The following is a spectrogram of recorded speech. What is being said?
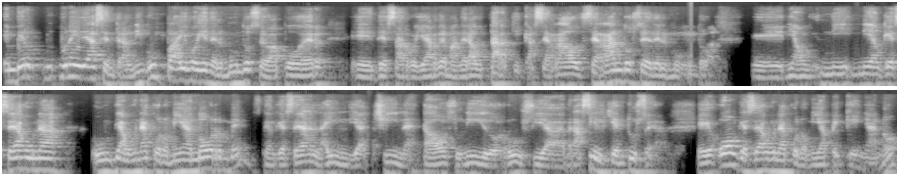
enviar una idea central, ningún país hoy en el mundo se va a poder eh, desarrollar de manera autárquica, cerrado, cerrándose del mundo. Eh, ni, ni, ni aunque seas una una economía enorme, aunque seas la India, China, Estados Unidos, Rusia, Brasil, quien tú seas, eh, o aunque seas una economía pequeña, ¿no?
